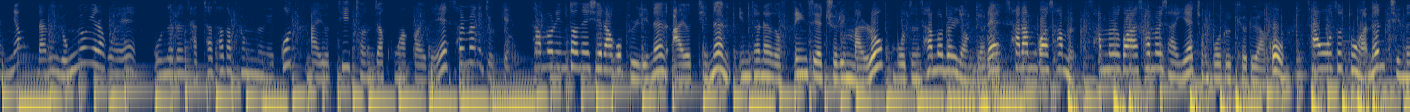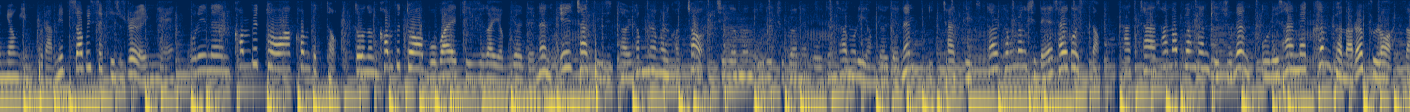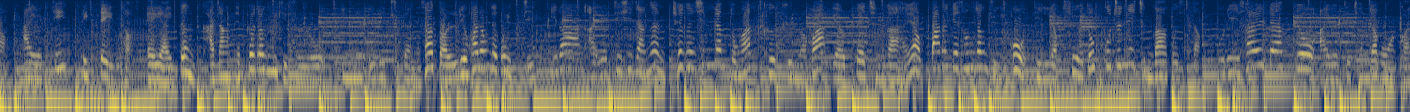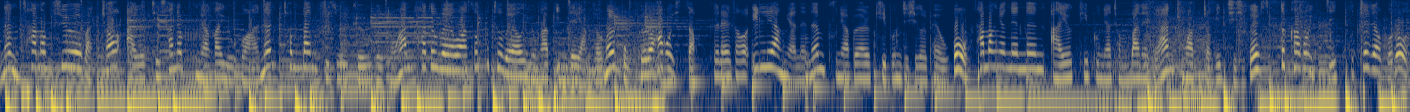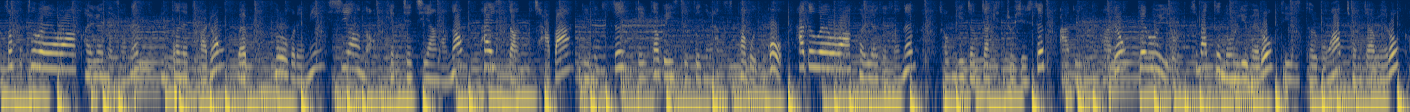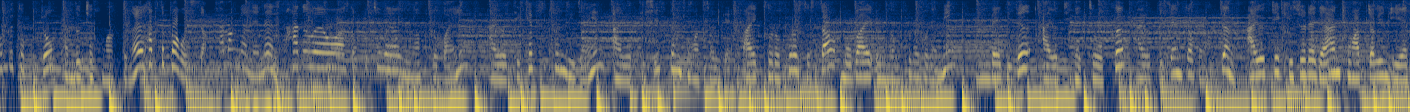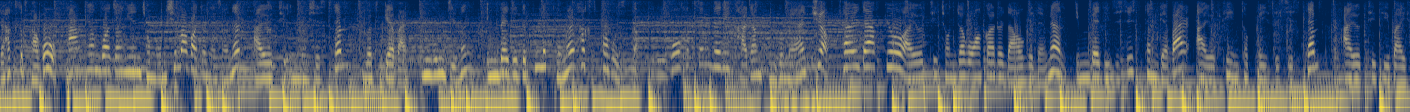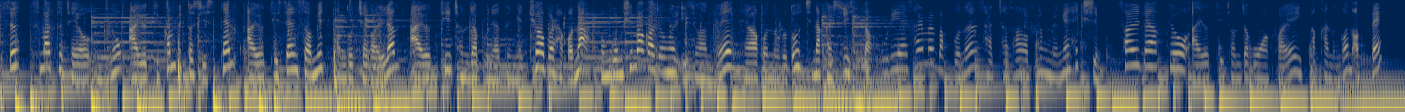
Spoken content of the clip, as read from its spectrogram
안녕, 나는 용용이라고 해. 오늘은 4차 산업혁명의 꽃 IoT 전자공학과에 대해 설명해줄게. 사물 인터넷이라고 불리는 IoT는 인터넷 오브 띵스의 줄임말로 모든 사물을 연결해 사람과 사물, 사물과 사물 사이에 정보를 교류하고 상호 소통하는 지능형 인프라 및 서비스 기술을 의미해. 우리는 컴퓨터와 컴퓨터 또는 컴퓨터와 모바일 기기가 연결되는 1차 디지털 혁명을 거쳐 지금은 우리 주변의 모든 사물이 연결되는 2차 디지털 혁명 시대에 살고 있어. 4차 산업혁명 기술은 우리 삶에 큰 변화를 불러왔어. IoT, 빅데이터, AI 등 가장 대표적인 기술로 이미 우리 주변에서 널리 활용되고 있지. 이러한 IoT 시장은 최근 10년 동안 그 규모가 10배 증가하여 빠르게 성장 중이고 인력 수요도 꾸준히 증가하고 있어. 우리 서울대학교 IoT 전자공학과는 산업 수요에 맞춰 IoT 산업 분야가 요구하는 첨단 기술 교육을 통한 하드웨어와 소프트웨어 융합 인재 양성을 목표로 하고 있어. 그래서 1, 2학년에는 분야별 기본 지식을 배우고 3학년에는 IoT 분야 전반에 대한 종합적인 지식을 습득하고 있지. 구체적으로 소프트웨어와 관련해서는 활용, 웹 프로그래밍, C 언어, 객체 지향 언어, 파이썬, 자바, 리눅스, 데이터베이스 등을 학습하고 있고 하드웨어와 관련해서는 전기전자 기초 실습, 아두이노 활용, 회로 이론, 스마트 논리 회로, 디지털 공학, 전자회로, 컴퓨터 구조, 반도체 공학 등을 학습하고 있어. 3학년에는 하드웨어와 소프트웨어 융합 교과인 IoT 캡스톤 디자인, IoT 시스템 종합 설계, 마이크로 프로세서, 모바일 응용 프로그래밍, 인베디드, IoT 네트워크, IoT 센서 공학 등 IoT 기술에 대한 종합적인 이해를 학습하고 4학년 과정인 전공 심화 과정 에서는 IoT 응용 시스템, 웹 개발, 인공지능, 인베디드 플랫폼을 학습하고 있어. 그리고 학생들이 가장 궁금해할 취업, 서울대학교 IoT 전자공학과를 나오게 되면 인베디드 시스템 개발, IoT 인터페이스 시스템, IoT 디바이스, 스마트 제어 응용, IoT 컴퓨터 시스템, IoT 센서 및 반도체 관련, IoT 전자 분야 등의 취업을 하거나 전공 심화 과정을 이수한 후에 대학원으로도 진학할 수 있어. 우리의 삶을 바꾸는 4차 산업혁명의 핵심, 서울대학교 IoT 전자공학과에 입학하는 건 어때?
